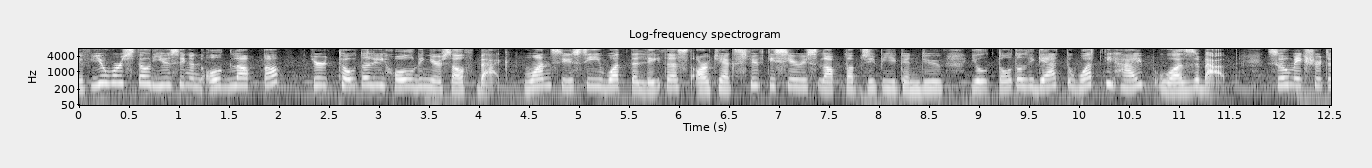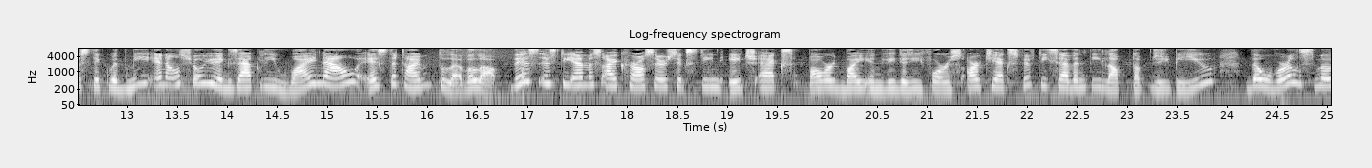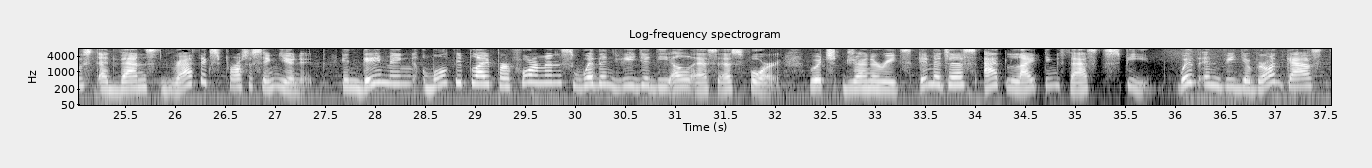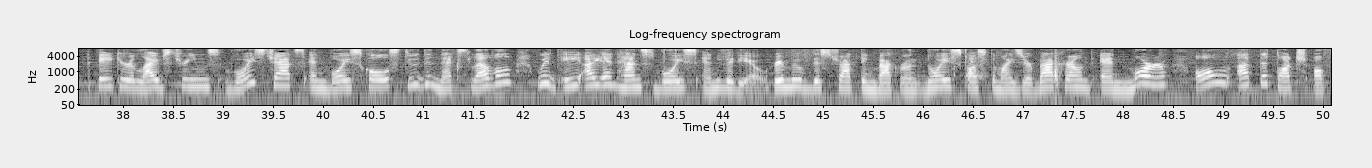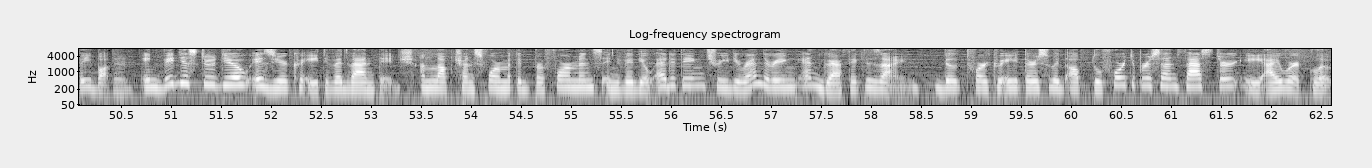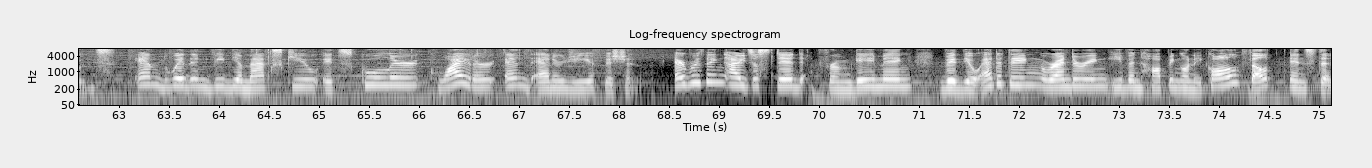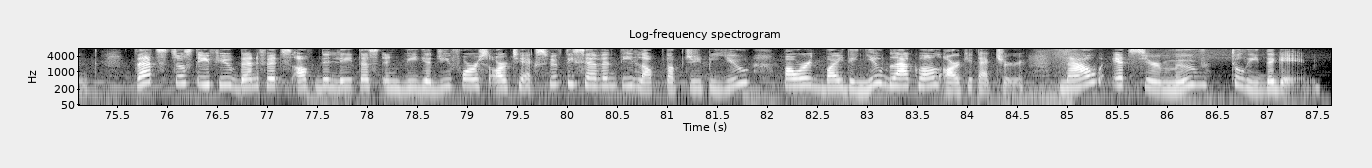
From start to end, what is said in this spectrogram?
If you were still using an old laptop, you're totally holding yourself back. Once you see what the latest RTX 50 series laptop GPU can do, you'll totally get what the hype was about. So make sure to stick with me and I'll show you exactly why now is the time to level up. This is the MSI Crosshair 16HX powered by NVIDIA GeForce RTX 5070 laptop GPU, the world's most advanced graphics processing unit. In gaming, multiply performance with NVIDIA DLSS 4, which generates images at lightning fast speed. With NVIDIA Broadcast, take your live streams, voice chats, and voice calls to the next level with AI-enhanced voice and video. Remove distracting background noise, customize your background, and more, all at the touch of a button. NVIDIA Studio is your creative advantage. Unlock transformative performance in video editing, 3D rendering, and graphic design. Built for creators with up to 40% faster AI workloads. And with NVIDIA Max-Q, it's cooler, quieter, and energy efficient. Everything I just did, from gaming, video editing, rendering, even hopping on a call, felt instant. That's just a few benefits of the latest NVIDIA GeForce RTX 5070 laptop GPU powered by the new Blackwell architecture. Now, it's your move to lead the game.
